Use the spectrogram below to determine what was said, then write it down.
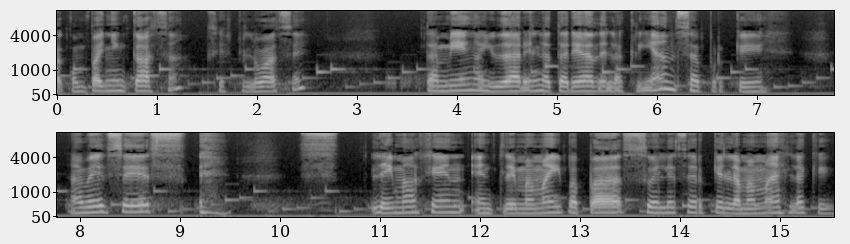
acompaña en casa, si es que lo hace, también ayudar en la tarea de la crianza, porque a veces la imagen entre mamá y papá suele ser que la mamá es la que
